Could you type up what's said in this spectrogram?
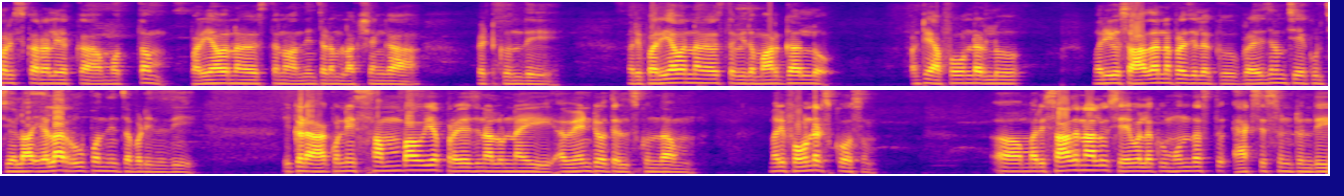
పరిష్కారాల యొక్క మొత్తం పర్యావరణ వ్యవస్థను అందించడం లక్ష్యంగా పెట్టుకుంది. మరి పర్యావరణ వ్యవస్థ వివిధ మార్గాల్లో అంటే అఫౌండర్లు మరియు సాధారణ ప్రజలకు ప్రయోజనం చేకూర్చేలా ఎలా రూపొందించబడినది ఇక్కడ కొన్ని సంభావ్య ప్రయోజనాలు ఉన్నాయి అవేంటో తెలుసుకుందాం. మరి ఫౌండర్స్ కోసం మరి సాధనాలు సేవలకు ముందస్తు యాక్సెస్ ఉంటుంది.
